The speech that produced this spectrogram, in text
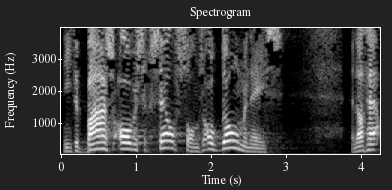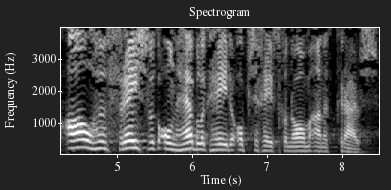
Niet de baas over zichzelf soms, ook dominees. En dat hij al hun vreselijke onhebbelijkheden op zich heeft genomen aan het kruis.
